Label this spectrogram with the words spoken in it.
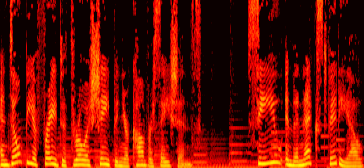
and don't be afraid to throw a shape in your conversations. See you in the next video.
